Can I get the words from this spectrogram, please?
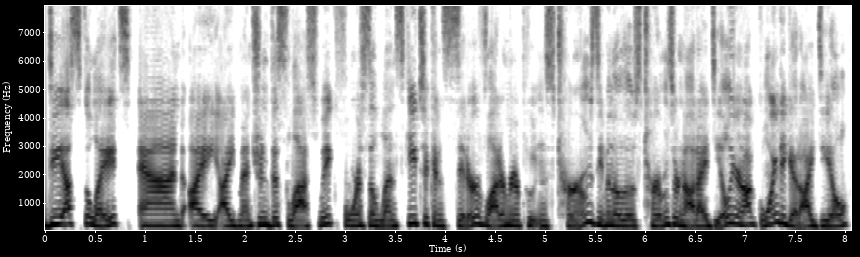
de-escalate. And I, I, mentioned this last week for Zelensky to consider Vladimir Putin's terms, even though those terms are not ideal. You're not going to get ideal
